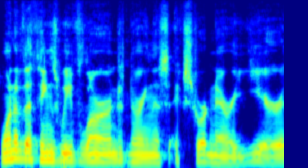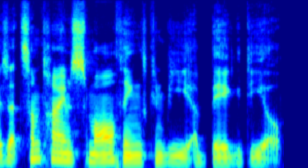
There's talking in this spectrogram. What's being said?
One of the things we've learned during this extraordinary year is that sometimes small things can be a big deal.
